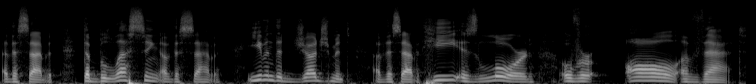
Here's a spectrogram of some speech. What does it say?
of the Sabbath, the blessing of the Sabbath, even the judgment of the Sabbath. He is Lord over all of that.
